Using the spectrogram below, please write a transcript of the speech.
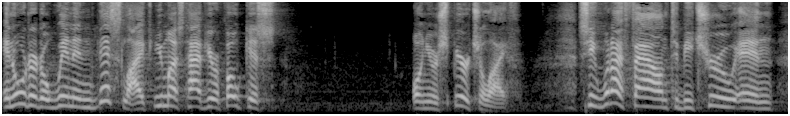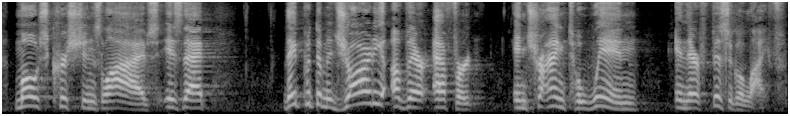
in order to win in this life, you must have your focus on your spiritual life. See, what I found to be true in most Christians' lives is that they put the majority of their effort in trying to win in their physical life.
